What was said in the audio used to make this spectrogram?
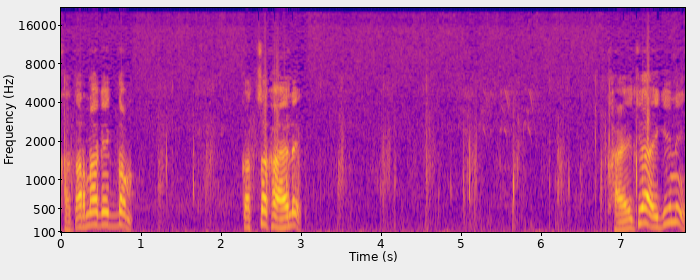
खतरनाक एकदम. कच्चा खायला. खायची आहे की नाही?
